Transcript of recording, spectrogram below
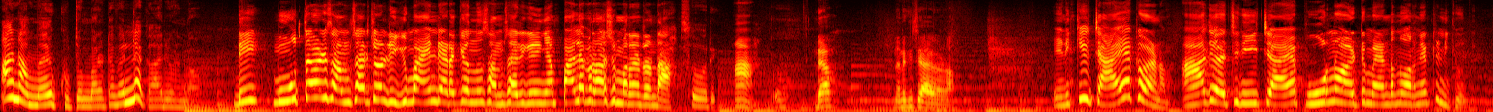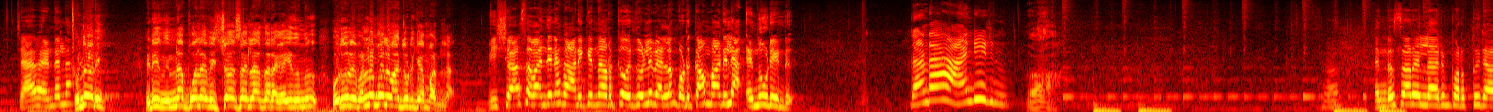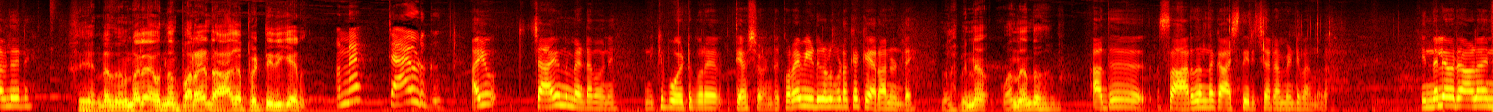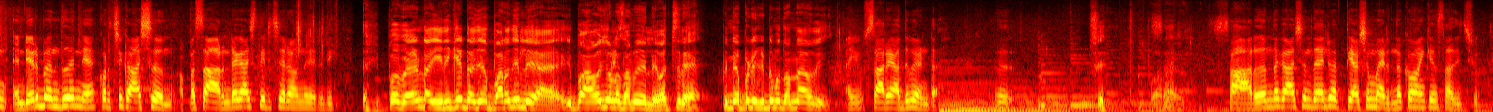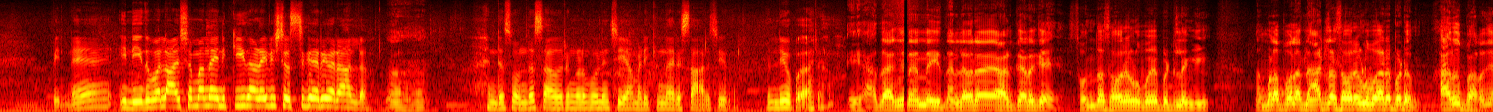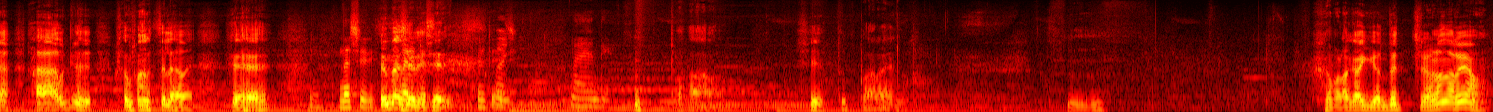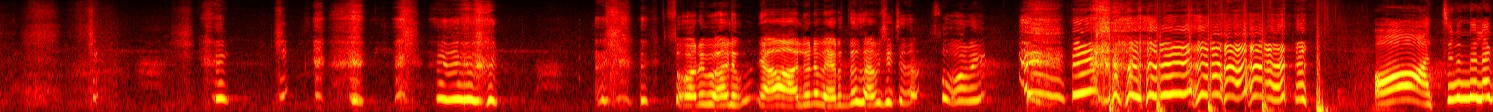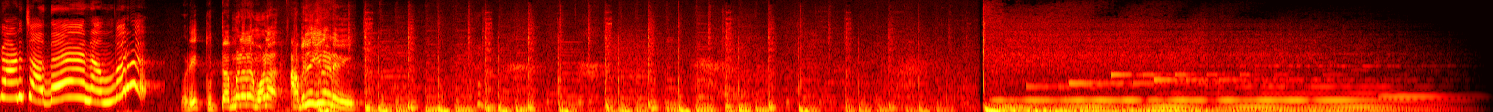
അതിന് അമ്മയെ കുറ്റം പറഞ്ഞിട്ട് വല്ല കാര്യമുണ്ടോ? ഡി മൂത്തവഴി സംസാരിച്ചോണ്ടിരിക്കുമ്പോ അതിന്റെ ഇടയ്ക്ക് ഒന്ന് സംസാരിക്കുകയും ഞാൻ പല പ്രാവശ്യം പറഞ്ഞിട്ടുണ്ടാ. സോറി. ആ. ഡാ നിനക്ക് ചായ വേണോ? എനിക്ക് ചായയൊക്കെ വേണം. ആദ്യം അച്ഛൻ ഈ ചായ പൂർണമായിട്ടും വേണ്ടെന്ന് പറഞ്ഞിട്ട് എനിക്ക് തോന്നി ചായ വേണ്ടല്ലോ. കൊണ്ടാടി എടി നിന്നെ പോലെ വിശ്വാസം ഇല്ലാത്തവരെ കയ്യിൽ നിന്ന് ഒരു തുള്ളി വെള്ളം പോലെ മാറ്റി കുടിക്കാൻ പാടില്ല. വിശ്വാസവഞ്ചന കാണിക്കുന്നവർക്ക് ഒരു തുള്ളി വെള്ളം കൊടുക്കാൻ പാടില്ല എന്നുകൂടി ഉണ്ട് ഇതാണ്ടാ ആന്റി വരുന്നു. ആ. എന്താ സാർ എല്ലാവരും പുറത്ത് രാവിലെ തന്നെ? എന്റെ നിർമ്മല ഒന്നും പറയണ്ട ആകെ പെട്ടിരിക്കാണ് അമ്മേ ചായ കൊടുക്ക്. അയ്യോ ചായ ഒന്നും വേണ്ട മോനെ. എനിക്ക് പോയിട്ട് കുറേ അത്യാവശ്യമുണ്ട്. കുറേ വീടുകളും കൂടെ ഒക്കെ കയറാനുണ്ടേ അല്ല പിന്നെ വന്നെന്താ? അത് സാറ് തന്ന കാശ് തിരിച്ചു തരാൻ വേണ്ടി വന്നതാ. ഇന്നലെ ഒരാൾ എന്റെ ഒരു ബന്ധു തന്നെ കുറച്ച് കാശ് തന്നു. അപ്പൊ സാറിന്റെ കാശ് തിരിച്ചു തരാമെന്ന് കരുതി. ഇപ്പൊ വേണ്ട ഇരിക്കട്ടെ ഞാൻ പറഞ്ഞില്ലേ ഇപ്പൊ ആവശ്യമുള്ള സമയമല്ലേ വച്ചരേ. പിന്നെ എപ്പോഴും കിട്ടുമ്പോൾ തന്നാ മതി. അയ്യോ സാറേ അത് വേണ്ട. അത് ശ്ശേ, പറയാ. സാറ് തന്ന കാശ് എന്തായാലും അത്യാവശ്യം മരുന്നൊക്കെ വാങ്ങിക്കാൻ സാധിച്ചു. പിന്നെ ഇനി ഇതുപോലെ ആവശ്യം വന്നാൽ എനിക്ക് ഈ നടയിൽ വിശ്വസിച്ച് കയറി വരാമല്ലോ. ആ. എന്റെ സ്വന്തം സൗകര്യങ്ങൾ പോലും ചെയ്യാൻ മടിക്കുന്നവരെ സാറ് ചെയ്തു. വലിയ ഉപകാരം. ഏ അത് അങ്ങനെ തന്നെ ഈ നല്ലവരായ ആൾക്കാരൊക്കെ സ്വന്തം സൗകര്യങ്ങൾ ഉപയോഗപ്പെട്ടില്ലെങ്കിൽ നമ്മളെപ്പോലെ നാട്ടിലെ സൗരങ്ങൾ ഉപകാരപ്പെടും. അത് പറഞ്ഞ ആർക്ക് മനസ്സിലാവേ എന്നാ ശരി. ശരി പാവം. ഇത് പറയുന്നു? വളക്കാക്കി വളക്കാക്ക് എന്ത് ചെയ്യണമെന്നറിയാം? സോറി ബാലു. ഞാൻ ആലുവിനെ വെറുതെ സംശയിച്ചതാ. സോറി ഓ അച്ഛൻ ഇന്നലെ കാണിച്ച അതേ നമ്പർ ഒരു കുട്ടമ്പളരെ മോളെ. അഭിനയിക്കണേ നീ.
